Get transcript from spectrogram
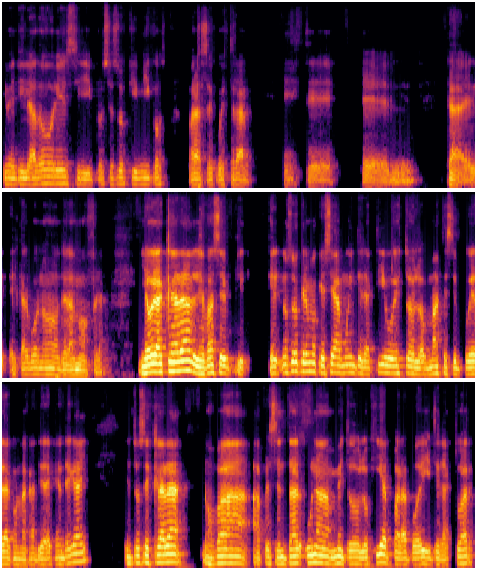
y ventiladores y procesos químicos para secuestrar este, el, carbono de la atmósfera. Y ahora Clara les va a que nosotros queremos que sea muy interactivo esto lo más que se pueda con la cantidad de gente que hay, entonces Clara nos va a presentar una metodología para poder interactuar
